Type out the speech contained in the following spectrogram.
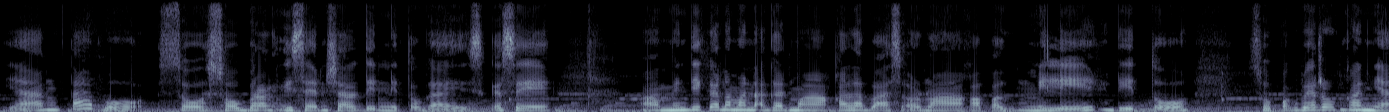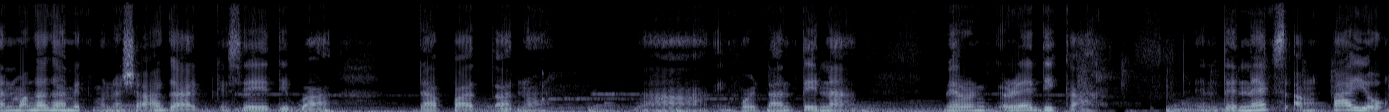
Yang tabo. So, sobrang essential din nito guys. Kasi, um, hindi ka naman agad makakalabas or makakapagmili dito. So, pag meron ka niyan, magagamit mo na siya agad. Kasi, di ba dapat, ano, ah, importante na meron ready ka. And then next, ang payong.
